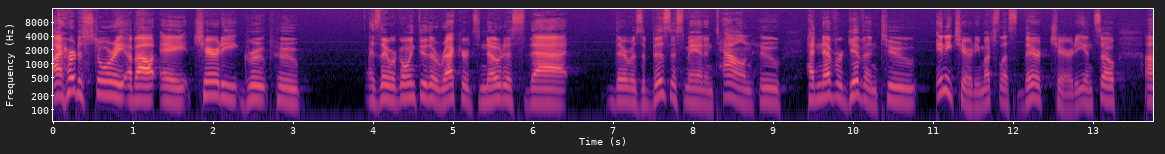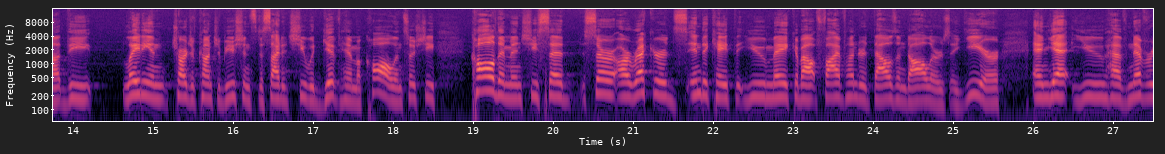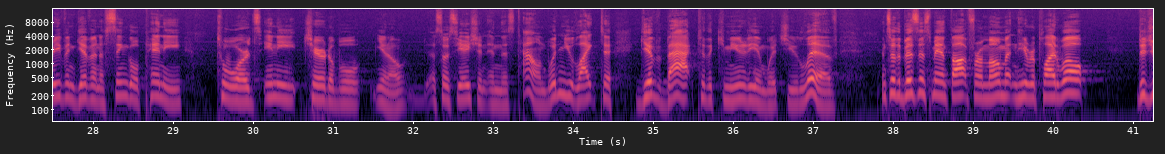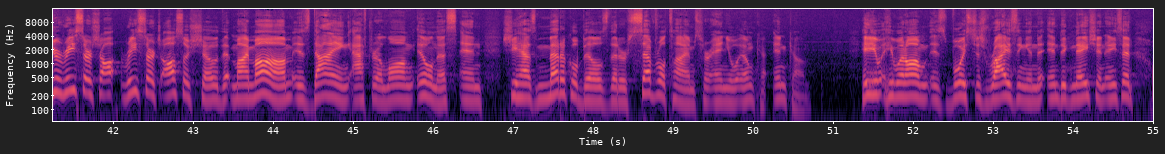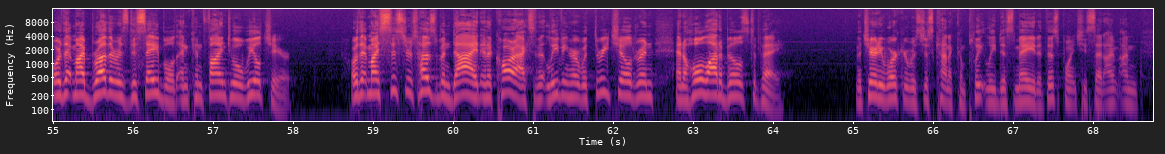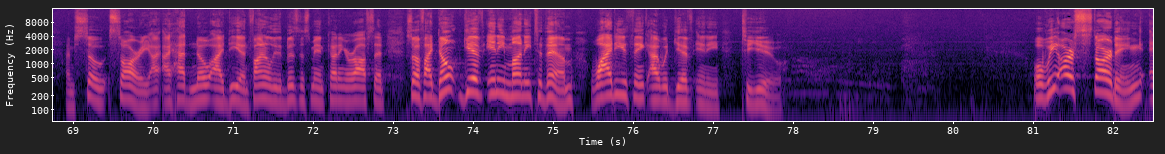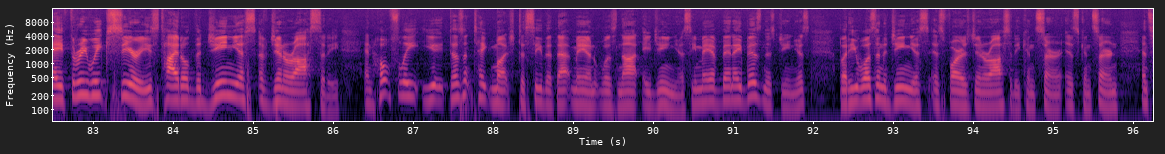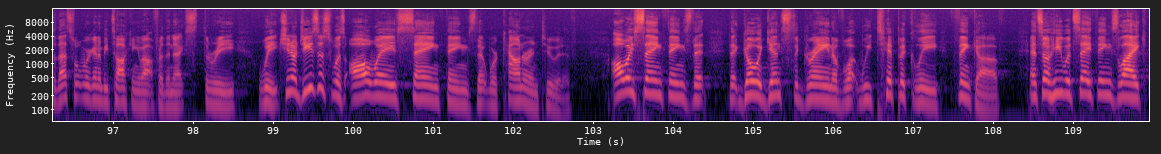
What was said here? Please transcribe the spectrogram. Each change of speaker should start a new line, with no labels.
I heard a story about a charity group who, as they were going through their records, noticed that there was a businessman in town who had never given to any charity, much less their charity. And so uh, the lady in charge of contributions decided she would give him a call. And so she called him and she said, Sir, our records indicate that you make about $500,000 a year, and yet you have never even given a single penny towards any charitable, you know, association in this town. Wouldn't you like to give back to the community in which you live? And so the businessman thought for a moment and he replied, Well, did your research, research also show that my mom is dying after a long illness and she has medical bills that are several times her annual inco- income? He, he went on, his voice just rising in indignation, and he said, Or that my brother is disabled and confined to a wheelchair. Or that my sister's husband died in a car accident, leaving her with three children and a whole lot of bills to pay. The charity worker was just kind of completely dismayed. At this point, she said, I'm, I'm, I'm so sorry. I, I, had no idea. And finally, the businessman cutting her off said, So if I don't give any money to them, why do you think I would give any to you? Well, we are starting a three week series titled The Genius of Generosity. And hopefully, you, it doesn't take much to see that that man was not a genius. He may have been a business genius, but he wasn't a genius as far as generosity concern, is concerned. And so that's what we're going to be talking about for the next three weeks. You know, Jesus was always saying things that were counterintuitive, always saying things that, that go against the grain of what we typically think of. And so he would say things like,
